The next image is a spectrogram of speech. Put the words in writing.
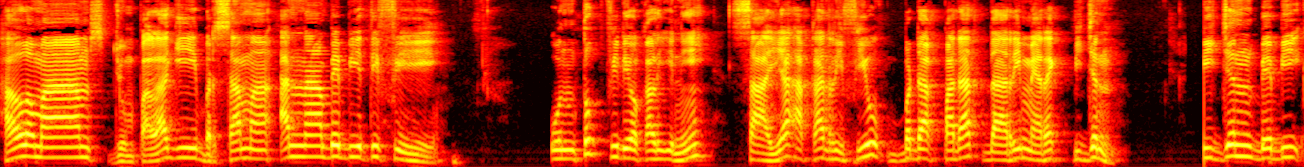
Halo Mams, jumpa lagi bersama Anna Baby TV. Untuk video kali ini, saya akan review bedak padat dari merek Pigeon. Pigeon Baby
